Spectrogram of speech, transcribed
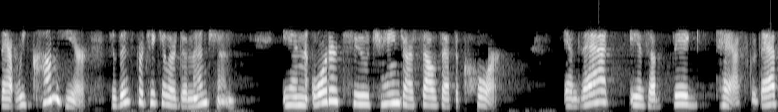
that we come here to this particular dimension in order to change ourselves at the core, and that is a big task. That's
